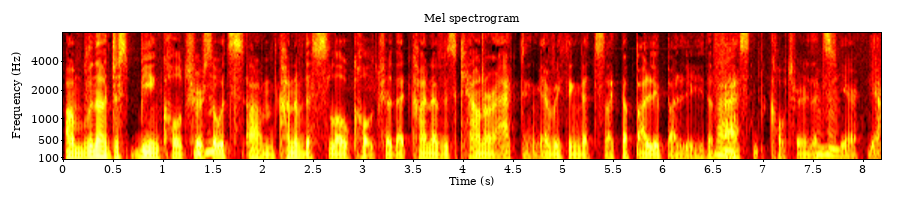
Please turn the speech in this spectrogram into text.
Um, buna just being culture. Mm-hmm. So it's um, kind of the slow culture that kind of is counteracting everything that's like the pali pali, the right. fast culture that's mm-hmm. here. Yeah.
